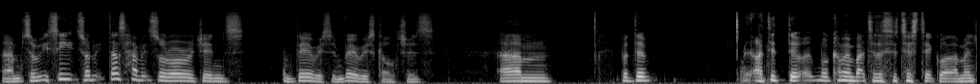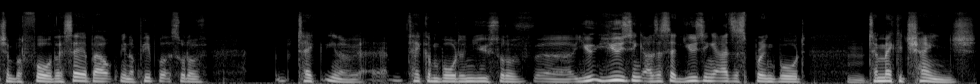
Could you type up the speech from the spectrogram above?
Um, so we see, sort of, it does have its sort of origins in various in various cultures. Um, but the I did. The, well, coming back to the statistic what I mentioned before, they say about you know people that sort of take you know take on board a new sort of uh, u- using as I said using it as a springboard Mm. to make a change.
